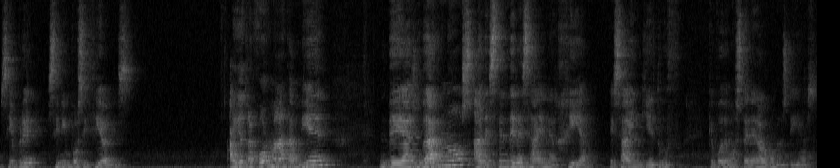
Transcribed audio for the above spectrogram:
siempre sin imposiciones. Hay otra forma también de ayudarnos a descender esa energía, esa inquietud que podemos tener algunos días.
